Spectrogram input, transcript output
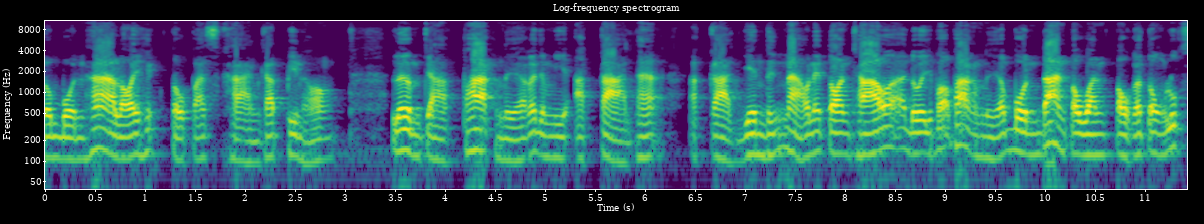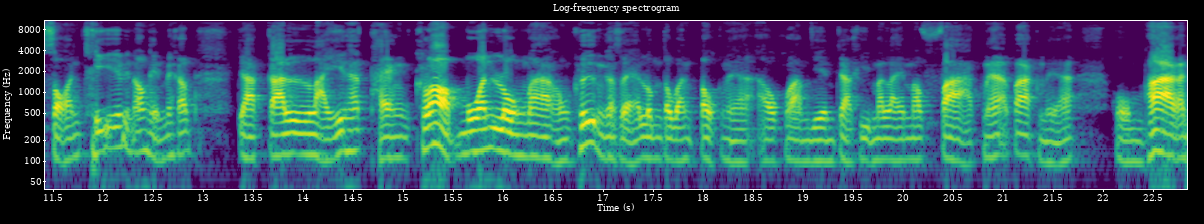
ลมบน 500 เฮกโตปาสคาลครับพี่น้อง เริ่มจากภาคเหนือก็จะมีอากาศนะฮะ อากาศเย็นถึงหนาวในตอนเช้า โดยเฉพาะภาคเหนือบนด้านตะวันตกกระตรงลูกศรชี้พี่น้องเห็นไหมครับ จากการไหลนะแทงครอบม้วนลงมาของคลื่นกระแสลมตะวันตกเนี่ยเอาความเย็นจากหิมาลัยมาฝากนะภาคเหนือห่มผ้ากัน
